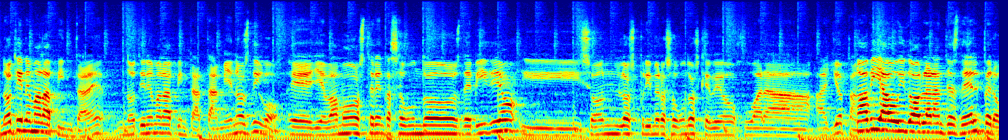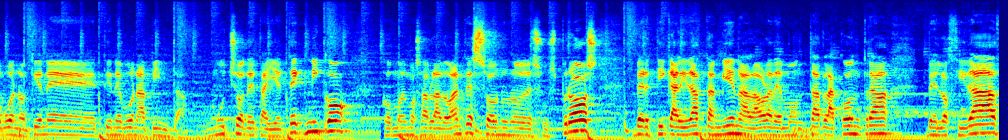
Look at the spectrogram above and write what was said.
No tiene mala pinta, ¿eh? No tiene mala pinta. También os digo, eh, llevamos 30 segundos de vídeo y son los primeros segundos que veo jugar a, a Jota. No había oído hablar antes de él, pero bueno, tiene, tiene buena pinta. Mucho detalle técnico, como hemos hablado antes, son uno de sus pros. Verticalidad también a la hora de montar la contra, velocidad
